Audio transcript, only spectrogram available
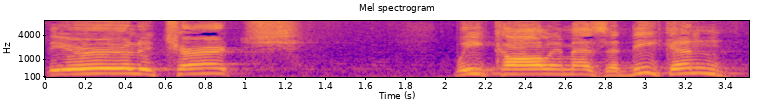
the early church. We call him as a deacon.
